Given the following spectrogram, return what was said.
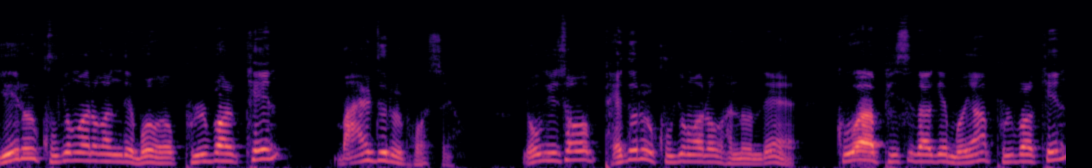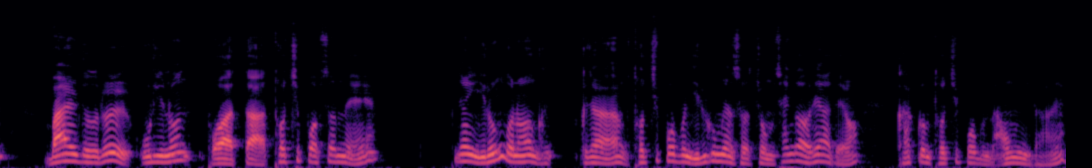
얘를 구경하러 갔는데 뭐 불밝힌 말들을 보았어요. 여기서 배들을 구경하러 갔는데 그와 비슷하게 뭐야 불밝힌 말들을 우리는 보았다. 도치법 썼네. 그냥 이런 거는 그, 그냥 도치법은 읽으면서 좀 생각을 해야 돼요. 가끔 도치법은 나옵니다.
